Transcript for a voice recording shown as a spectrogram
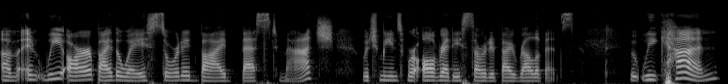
um, and we are, by the way, sorted by best match, which means we're already sorted by relevance. But we can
